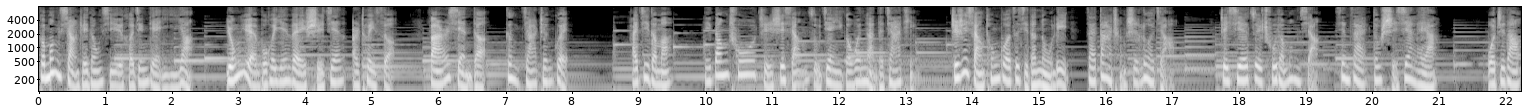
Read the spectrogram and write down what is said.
可梦想这东西和经典一样，永远不会因为时间而褪色，反而显得更加珍贵，还记得吗？你当初只是想组建一个温暖的家庭，只是想通过自己的努力在大城市落脚，这些最初的梦想现在都实现了呀。我知道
